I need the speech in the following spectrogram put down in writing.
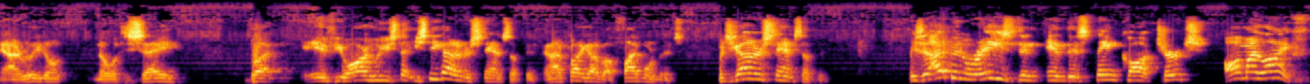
and I really don't know what to say. But if you are who you say, you see, you got to understand something. And I probably got about five more minutes, but you got to understand something. Is that I've been raised in, in this thing called church all my life,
